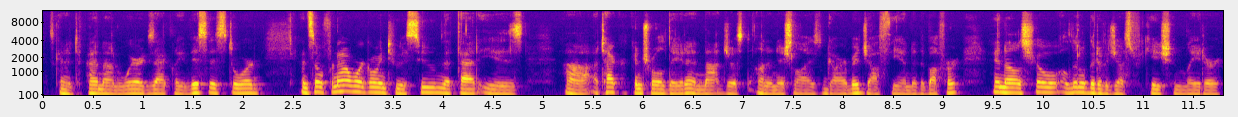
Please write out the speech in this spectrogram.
It's going to depend on where exactly this is stored. And so for now, we're going to assume that that is uh, attacker controlled data and not just uninitialized garbage off the end of the buffer. And I'll show a little bit of a justification later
